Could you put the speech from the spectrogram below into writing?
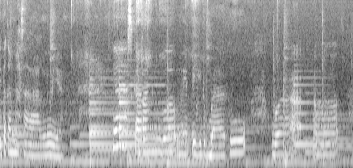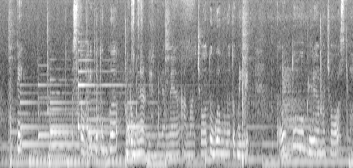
Itu kan masa lalu ya. Ya sekarang gue meniti hidup baru gue uh, tapi setelah itu tuh gue bener-bener deh mendamai sama cowok tuh gue menutup diri. Menutup diri sama cowok. Setelah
